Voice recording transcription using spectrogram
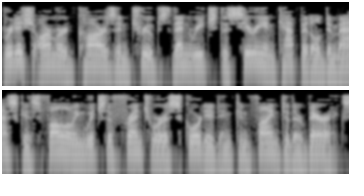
British armoured cars and troops then reached the Syrian capital Damascus following which the French were escorted and confined to their barracks.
